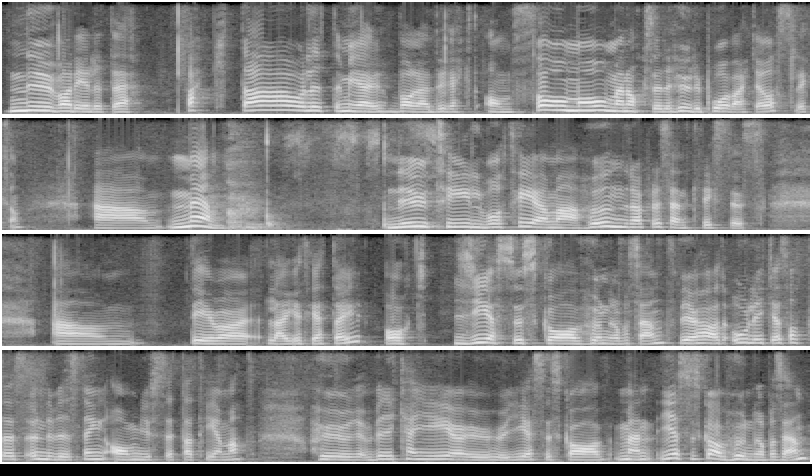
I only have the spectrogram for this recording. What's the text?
nu var det lite fakta och lite mer bara direkt om FOMO, men också hur det påverkar oss. Liksom. Uh, men nu till vårt tema, 100% Kristus. Um, det är vad läget heter. Och Jesus gav 100%. Vi har hört olika sorters undervisning om just detta temat. Hur vi kan ge och hur Jesus gav. Men Jesus gav 100%.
